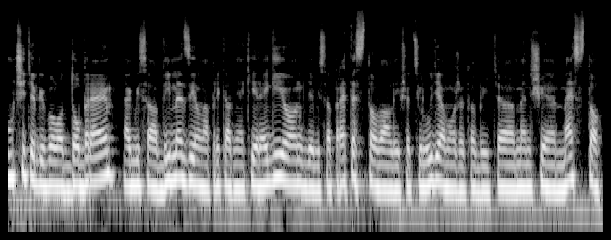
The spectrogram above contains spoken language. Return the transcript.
Určite by bolo dobré, ak by sa vymedzil napríklad nejaký región, kde by sa pretestovali všetci ľudia, môže to byť e, menšie mesto,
